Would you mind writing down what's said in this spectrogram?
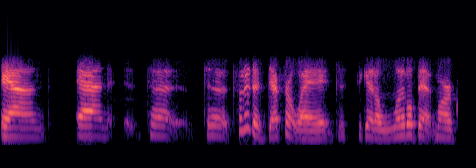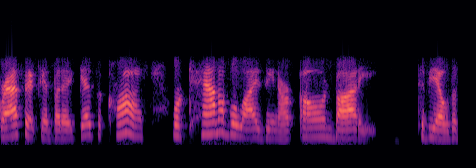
and and to to put it a different way, just to get a little bit more graphic, but it gets across, we're cannibalizing our own body to be able to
